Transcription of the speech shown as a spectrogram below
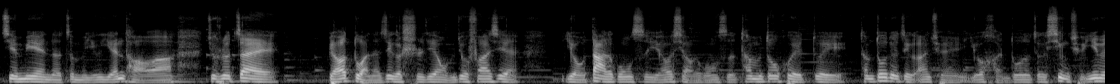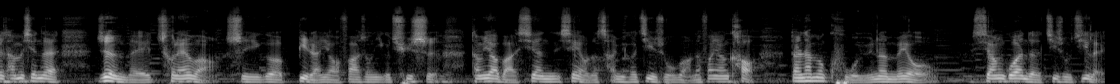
见面的这么一个研讨啊，就是说在比较短的这个时间，我们就发现。有大的公司，也有小的公司，他们都会对他们都对这个安全有很多的这个兴趣，因为他们现在认为车联网是一个必然要发生的一个趋势，他们要把现现有的产品和技术往那方向靠，但是他们苦于呢没有相关的技术积累，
